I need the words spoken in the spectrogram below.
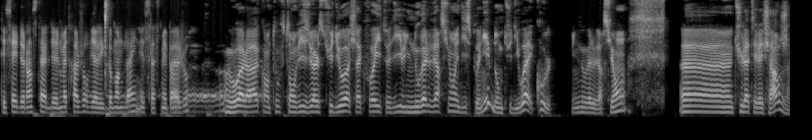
t'essayes de l'installer, de le mettre à jour via les commandes line et ça se met pas à jour? Euh, Voilà, quand ouvres ton Visual Studio, à chaque fois il te dit une nouvelle version est disponible, donc tu dis ouais cool, une nouvelle version. Euh, tu la télécharges,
